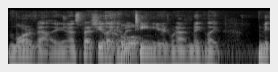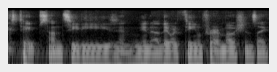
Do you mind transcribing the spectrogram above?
more value, you know? Especially like in my teen years when I'd make like mixtapes on CDs and, you know, they were themed for emotions like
